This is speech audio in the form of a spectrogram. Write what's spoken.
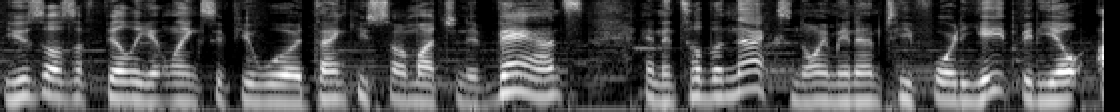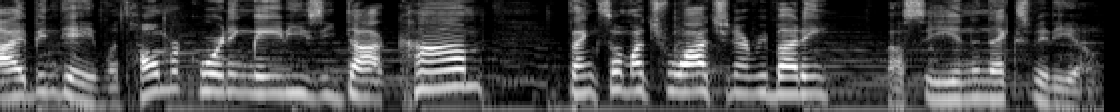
Use those affiliate links if you would. Thank you so much in advance. And until the next Neumann MT48 video, I've been Dave with HomeRecordingMadeEasy.com. Thanks so much for watching, everybody. I'll see you in the next video.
